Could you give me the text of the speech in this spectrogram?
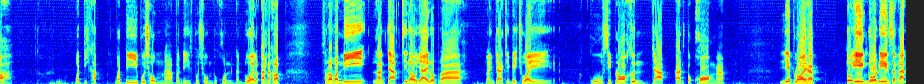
อะวัดดีครับวัดดีผู้ชมนะครับวัดดีผู้ชมทุกคนกันด้วยแล้วกันนะครับสำหรับวันนี้หลังจากที่เราย้ายรถมา หลังจากที่ไปช่วยกู้สิบล้อขึ้นจากการตกคลองนะครับ เรียบร้อยครับ ตัวเองโดนเองซะงั้น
